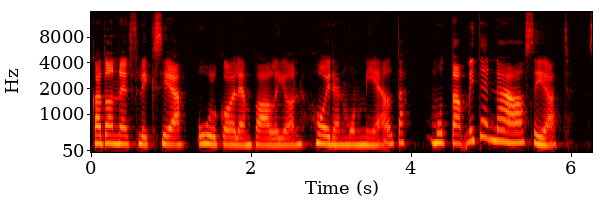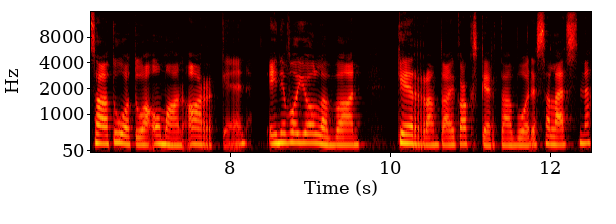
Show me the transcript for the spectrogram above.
Katon Netflixiä, ulkoilen paljon, hoidan mun mieltä. Mutta miten nämä asiat saa tuotua omaan arkeen? Ei ne voi olla vaan kerran tai kaksi kertaa vuodessa läsnä.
